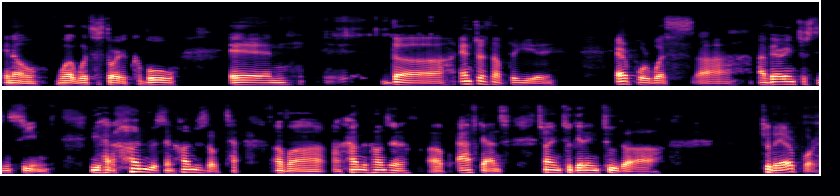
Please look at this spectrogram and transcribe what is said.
You know, what what's the story of Kabul, and the entrance of the airport was uh, a very interesting scene. You had hundreds and hundreds of ta- of uh, hundreds, hundreds of, of, Afghans trying to get into the to the airport,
